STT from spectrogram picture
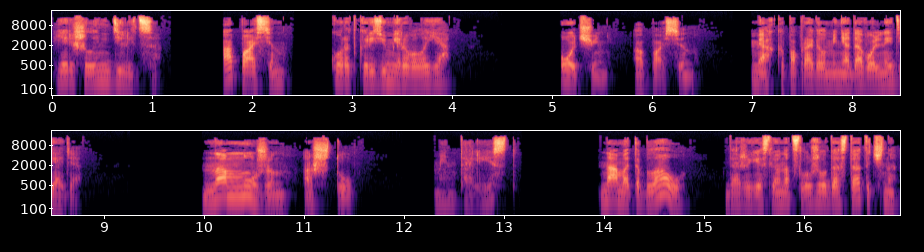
я решила не делиться. «Опасен», — коротко резюмировала я. «Очень опасен», — мягко поправил меня довольный дядя. «Нам нужен Ашту». «Менталист? Нам это Блау?» Даже если он отслужил достаточно,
